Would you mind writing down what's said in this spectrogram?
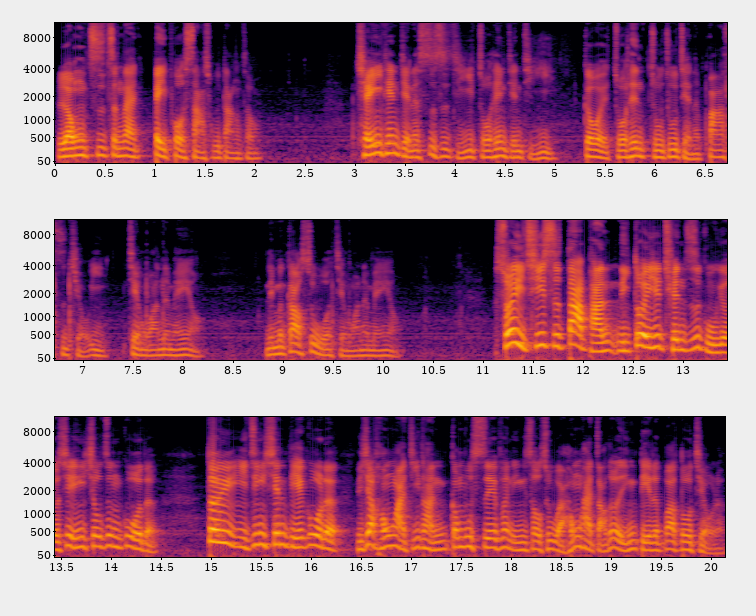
融资正在被迫杀出当中，前一天减了四十几亿，昨天减几亿，各位昨天足足减了八十九亿，减完了没有？你们告诉我减完了没有？所以其实大盘你对一些全指股，有些已经修正过的。对于已经先跌过的，你像红海集团公布四月份营收出来，红海早都已经跌了不知道多久了。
